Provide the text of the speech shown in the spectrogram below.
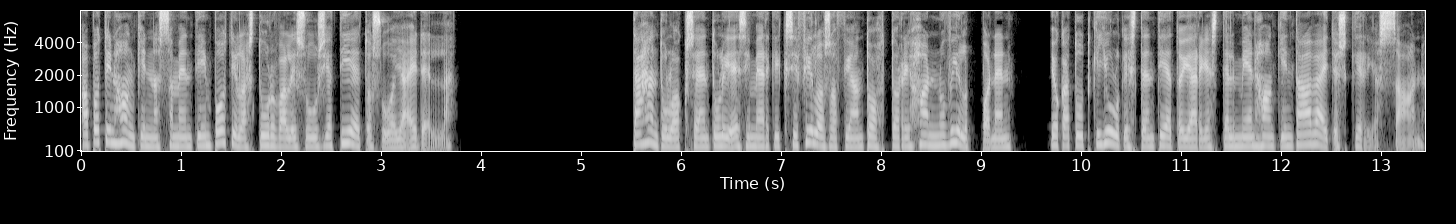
Apotin hankinnassa mentiin potilasturvallisuus ja tietosuoja edellä. Tähän tulokseen tuli esimerkiksi filosofian tohtori Hannu Vilpponen, joka tutki julkisten tietojärjestelmien hankintaa väitöskirjassaan.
